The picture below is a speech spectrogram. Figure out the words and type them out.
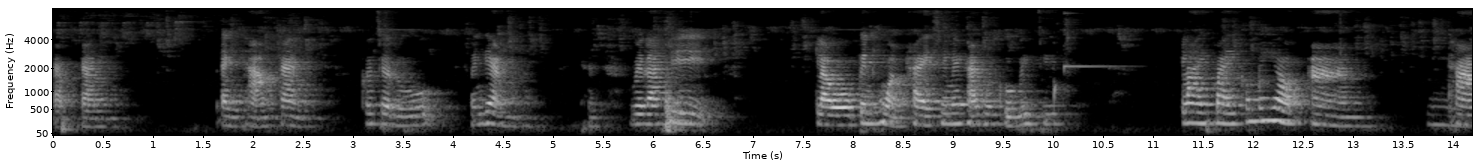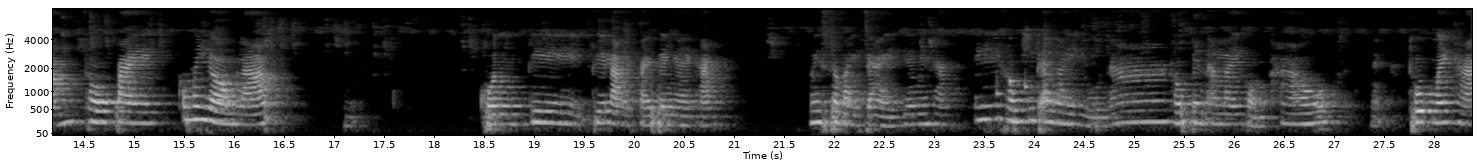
กลับกันไต่ถามกัน ก็จะรู้เหมือนอย่าง เวลาที่เราเป็นห่วงใครใช่ไหมคะคุณครูวิจิตรไลน์ไปก็ไม่ยอมอ่าน ถามโทรไปก็ไม่ยอมรับ คนที่ที่ไลน์ไปเป็นไงคะไม่สบายใจใช่ไหมคะเอ๊ะเขาคิดอะไรอยู่นะเขาเป็นอะไรของเขาเนี่ยทุกข์ไหมคะ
